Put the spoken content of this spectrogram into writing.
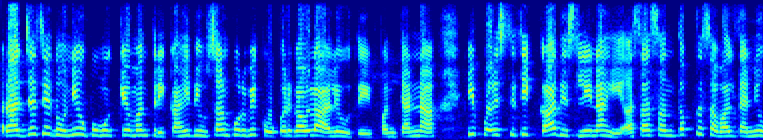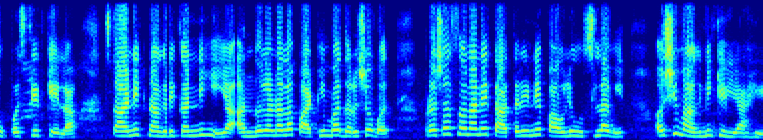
राज्याचे दोन्ही उपमुख्यमंत्री काही दिवसांपूर्वी कोपरगावला आले होते पण त्यांना ही परिस्थिती का दिसली नाही असा संतप्त सवाल त्यांनी उपस्थित केला. स्थानिक नागरिकांनीही या आंदोलनाला पाठिंबा दर्शवत प्रशासनाने तातडीने पावले उचलावीत अशी मागणी केली आहे.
